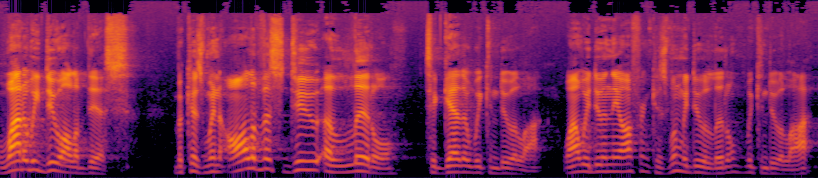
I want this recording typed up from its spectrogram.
Why do we do all of this? Because when all of us do a little, together we can do a lot. Why are we doing the offering? Because when we do a little, we can do a lot.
